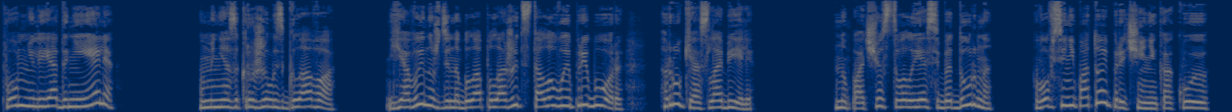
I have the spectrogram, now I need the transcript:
Помню ли я Даниэля? У меня закружилась голова. Я вынуждена была положить столовые приборы, руки ослабели. Но почувствовала я себя дурно вовсе не по той причине, какую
